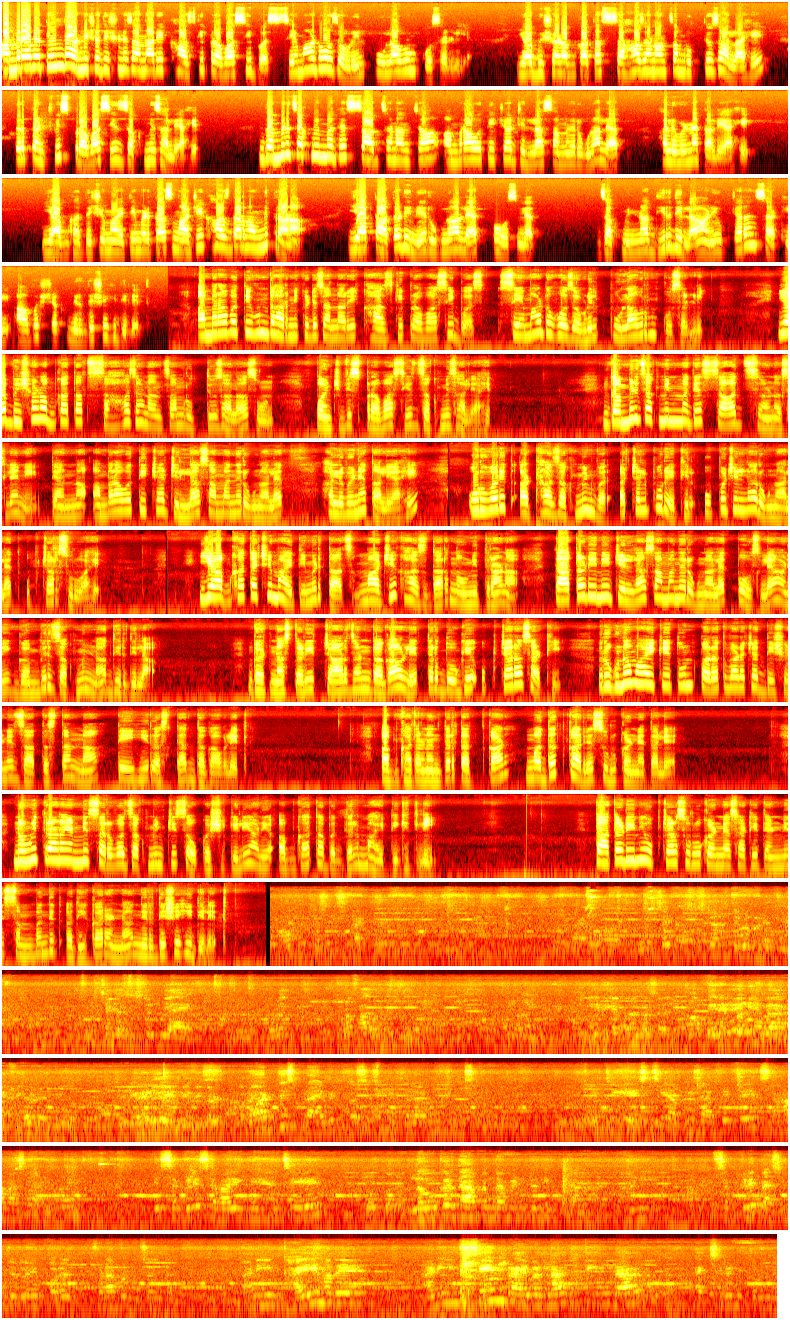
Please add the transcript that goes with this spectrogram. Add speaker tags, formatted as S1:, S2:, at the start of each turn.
S1: अमरावतीहून धारणीच्या दिशेने जाणारी खासगी प्रवासी बस सेमाढो जवळील पुलावरून कोसळली आहे. या भीषण अपघातात सहा जणांचा मृत्यू झाला आहे तर पंचवीस प्रवासी जखमी झाले आहेत. गंभीर जखमींमध्ये सात जणांचा अमरावतीच्या जिल्हा सामान्य रुग्णालयात हलविण्यात आले आहे. या अपघाताची माहिती मिळताच माजी खासदार नवनीत राणा या तातडीने रुग्णालयात पोहोचल्यात. जखमींना धीर दिला आणि उपचारांसाठी आवश्यक निर्देशही दिलेत. अमरावतीहून धारणीकडे जाणारी खासगी प्रवासी बस सेमाडोहोजवळील पुलावरून कोसळली. या भीषण अपघातात सहा जणांचा मृत्यू झाला असून पंचवीस प्रवासी जखमी झाले आहेत. गंभीर जखमींमध्ये सात जण असल्याने त्यांना अमरावतीच्या जिल्हा सामान्य रुग्णालयात हलविण्यात आले आहे. उर्वरित अठरा जखमींवर अचलपूर येथील उपजिल्हा रुग्णालयात उपचार सुरू आहेत. या अपघाताची माहिती मिळताच माजी खासदार नवनीत राणा तातडीने जिल्हा सामान्य रुग्णालयात पोहोचल्या आणि गंभीर जखमींना धीर दिला. घटनास्थळी चार जण दगावले तर दोघे उपचारासाठी रुग्णवाहिकेतून परतवाड्याच्या दिशेने जात असताना तेही रस्त्यात दगावलेत. अपघातानंतर तत्काळ मदत कार्य सुरू करण्यात आले आहे. नवनीत राणा यांनी सर्व जखमींची चौकशी केली आणि अपघाताबद्दल माहिती घेतली. तातडीने उपचार सुरू करण्यासाठी त्यांनी संबंधित अधिकाऱ्यांना निर्देशही दिलेत.
S2: सहा वाजता हे सगळे सवारी घेण्याचे लवकर दहा पंधरा मिनटं निघतात. आणि सगळे पॅसेंजरला हे परत फडाफड उचलतात. आणि घाईमध्ये आणि सेम ड्रायव्हरला तीनदा ॲक्सिडेंट करून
